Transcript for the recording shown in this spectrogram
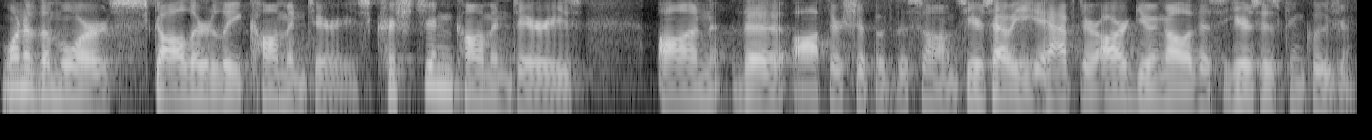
one of the more scholarly commentaries, Christian commentaries on the authorship of the Psalms. Here's how he, after arguing all of this, here's his conclusion.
